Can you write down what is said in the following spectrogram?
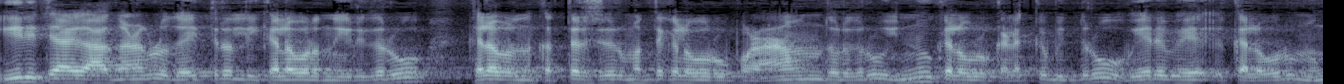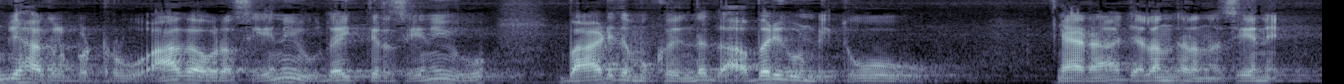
ಈ ರೀತಿಯಾಗಿ ಆ ಗಣಗಳು ದೈತ್ಯರಲ್ಲಿ ಕೆಲವರನ್ನು ಇರಿದರು ಕೆಲವರನ್ನು ಕತ್ತರಿಸಿದರು, ಮತ್ತು ಕೆಲವರು ಪ್ರಾಣವನ್ನು ದೊರೆದರು ಇನ್ನೂ ಕೆಲವರು ಕೆಳಕ್ಕೆ ಬಿದ್ದರು, ಬೇರೆ ಬೇರೆ ಕೆಲವರು ನುಂಗಿ ಹಾಕಲ್ಪಟ್ಟರು. ಆಗ ಅವರ ಸೇನೆಯು, ದೈತ್ಯರ ಸೇನೆಯು ಬಾಡಿದ ಮುಖದಿಂದ ಗಾಬರಿಗೊಂಡಿತು. ಯಾರ? ಜಲಂಧರನ ಸೇನೆ.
